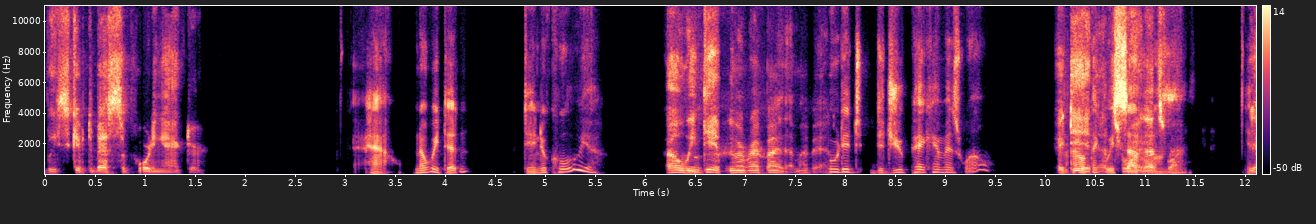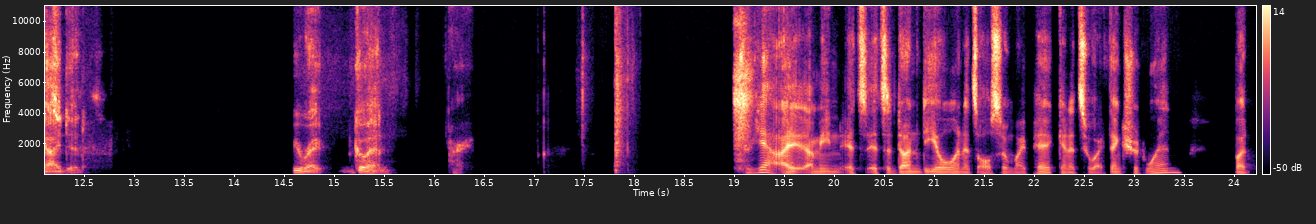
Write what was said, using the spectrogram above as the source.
We skipped the best supporting actor. How? No, we didn't. Daniel Kaluuya. Oh, we did. We went right by that. My bad. Who did did you pick him as well? I did. I don't think we That's settled why. That's on why. that. Yeah, I did. You're right. Go ahead. All right. So yeah, I I mean it's it's a done deal and it's also my pick and it's who I think should win, but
